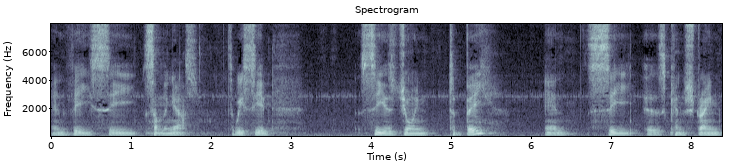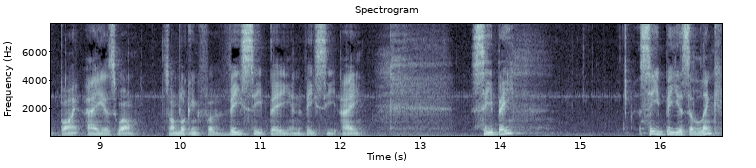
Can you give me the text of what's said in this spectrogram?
and VC something else. So we said C is joined to B and C is constrained by A as well. So I'm looking for VCB and VCA. CB. CB is a link.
